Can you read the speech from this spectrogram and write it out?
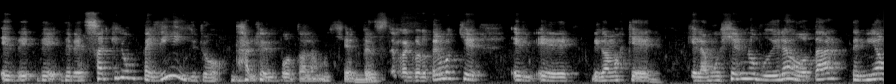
eh, de, pensar que era un peligro darle el voto a la mujer. Mm. recordemos que, eh, digamos que, que, la mujer no pudiera votar tenía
